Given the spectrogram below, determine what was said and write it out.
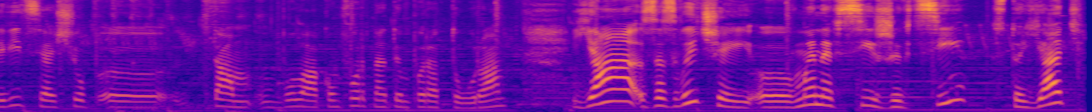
Дивіться, щоб е, там була комфортна температура. Я зазвичай е, в мене всі живці стоять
